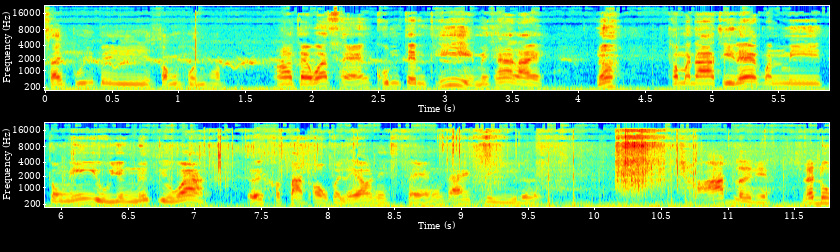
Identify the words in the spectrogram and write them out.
ใส่ปุ๋ยไปสองผลครับอ่าแต่ว่าแสงคุณเต็มที่ไม่ใช่อะไรเนอะธรรมดาทีแรกมันมีตรงนี้อยู่ยังนึกอยู่ว่า เอ้ยเขาตัดออกไปแล้วเนี่ยแสงได้ดีเลย ชาร์จเลยเนี่ย แล้วดู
